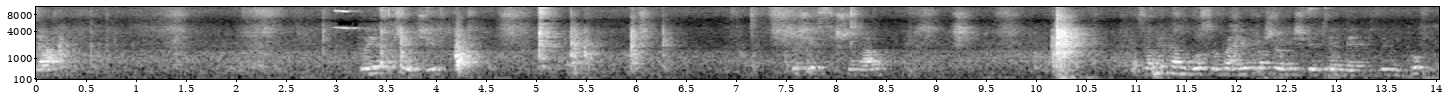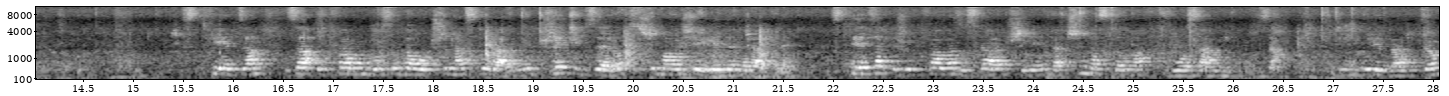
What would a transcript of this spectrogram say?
za? Kto jest przeciw? Kto się wstrzymał? Zamykam głosowanie. Proszę o wyświetlenie wyników. Stwierdzam, za uchwałą głosowało 13 radnych, przeciw 0, wstrzymało się 1 radny. Stwierdzam, iż uchwała została przyjęta 13 głosami za. Dziękuję bardzo.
